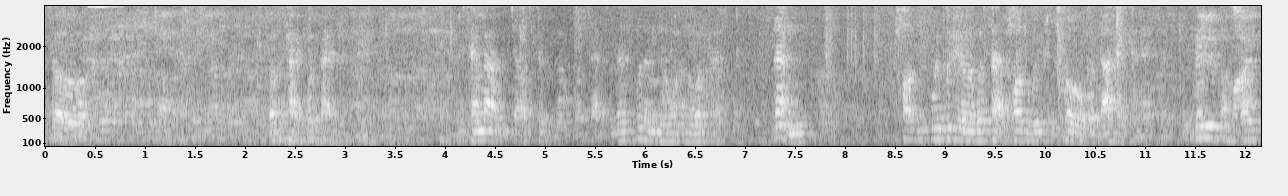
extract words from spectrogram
So website, websites. We scan out JavaScript on website. So let's put them on the website. Then how, if we put it on the website, how do we control what data can access the website?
